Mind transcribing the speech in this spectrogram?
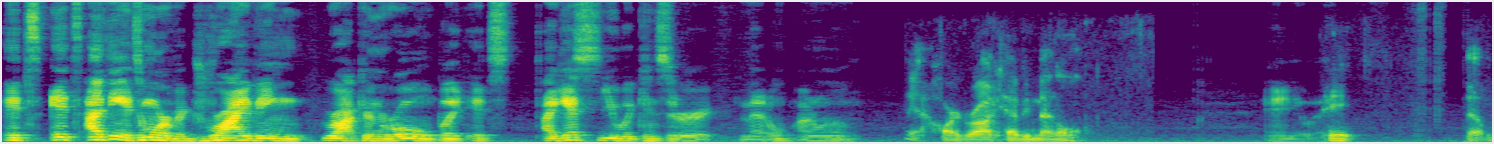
It's it's. I think it's more of a driving rock and roll, but it's. I guess you would consider it metal. I don't know. Yeah, hard rock, heavy metal. Anyway, Hey, um,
